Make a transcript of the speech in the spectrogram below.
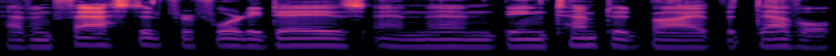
having fasted for 40 days and then being tempted by the devil.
